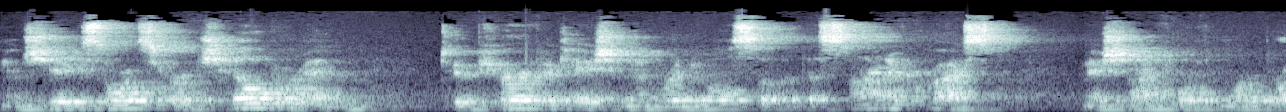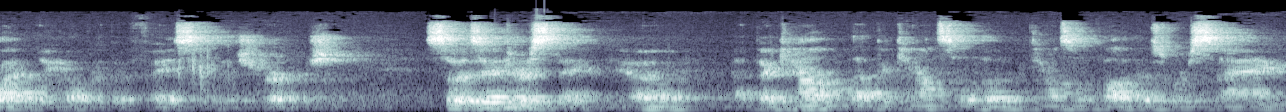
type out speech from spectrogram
And she exhorts her children to purification and renewal so that the sign of Christ may shine forth more brightly over the face of the church. So it's interesting. You know, at the count, at the council, the council fathers were saying,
